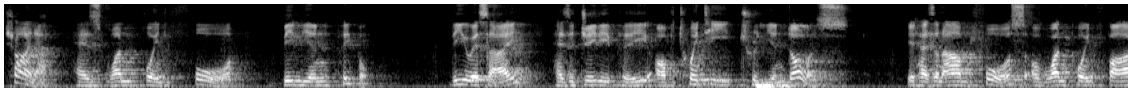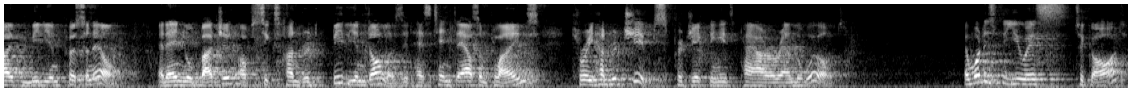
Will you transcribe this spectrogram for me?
China has 1.4 billion people. The USA has a GDP of $20 trillion. It has an armed force of 1.5 million personnel, an annual budget of $600 billion. It has 10,000 planes, 300 ships, projecting its power around the world. And what is the US to God?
